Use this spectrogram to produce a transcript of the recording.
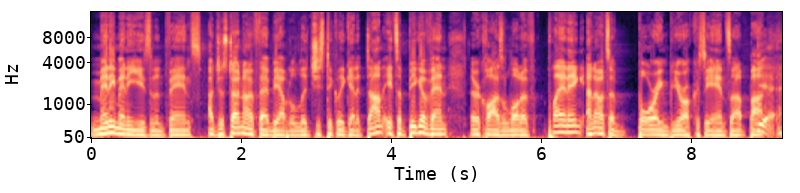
many, many years in advance. I just don't know if they'd be able to logistically get it done. It's a big event that requires a lot of planning. I know it's a boring bureaucracy answer, but yeah,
